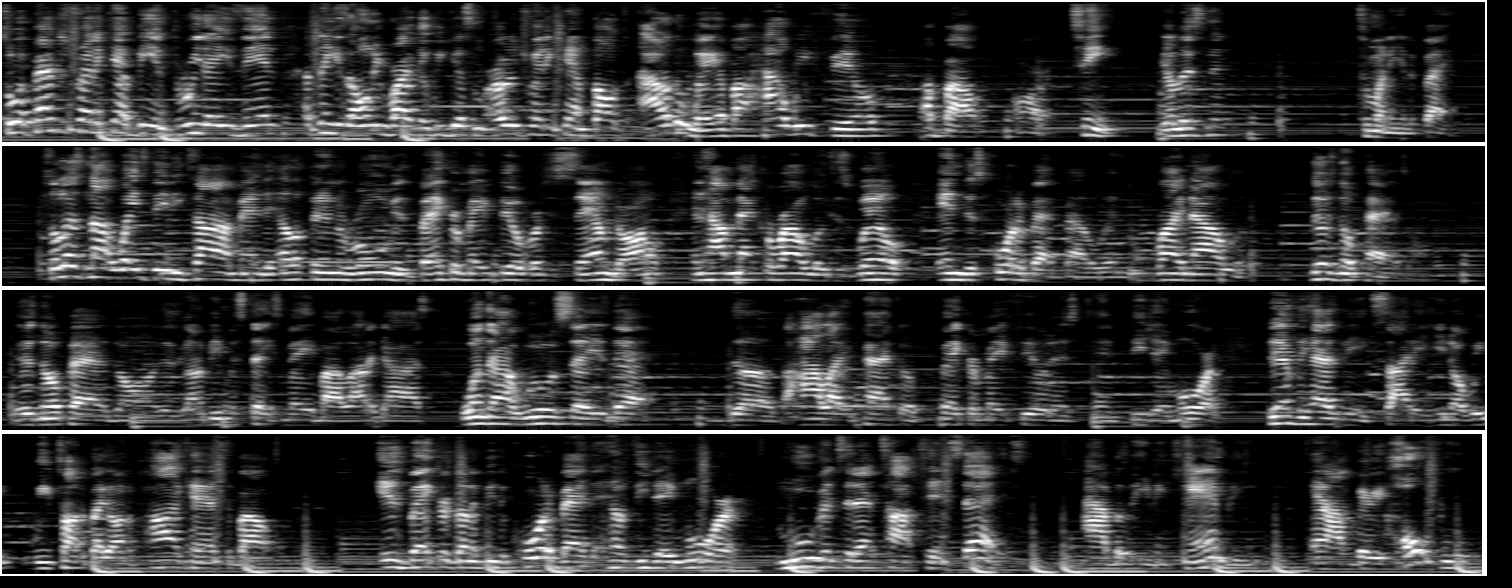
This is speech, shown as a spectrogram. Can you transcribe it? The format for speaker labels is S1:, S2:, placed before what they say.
S1: So with Panthers training camp being three days in, I think it's only right that we get some early training camp thoughts out of the way about how we feel about our team. You're listening to Money in the Bank. So let's not waste any time, man. The elephant in the room is Baker Mayfield versus Sam Darnold and how Matt Corral looks as well in this quarterback battle. And right now, look, there's no pads on. There's no pads on. There's going to be mistakes made by a lot of guys. One thing I will say is that the, the highlight pack of Baker Mayfield and, and DJ Moore definitely has me excited. You know, we, we talked about it on the podcast about is Baker going to be the quarterback that helps DJ Moore move into that top 10 status? I believe he can be, and I'm very hopeful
